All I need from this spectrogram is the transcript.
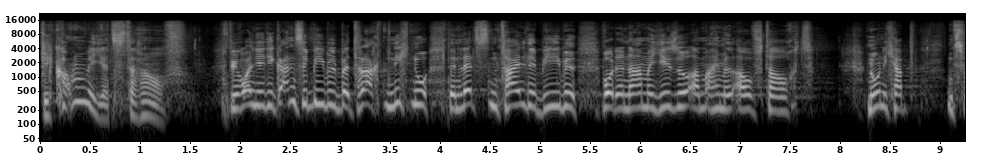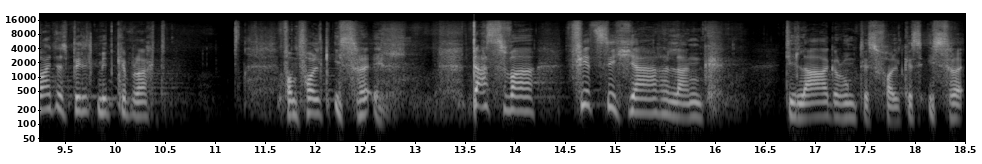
Wie kommen wir jetzt darauf? Wir wollen hier die ganze Bibel betrachten, nicht nur den letzten Teil der Bibel, wo der Name Jesu am einmal auftaucht. Nun, ich habe ein zweites Bild mitgebracht vom Volk Israel. Das war 40 Jahre lang die Lagerung des Volkes Israel.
